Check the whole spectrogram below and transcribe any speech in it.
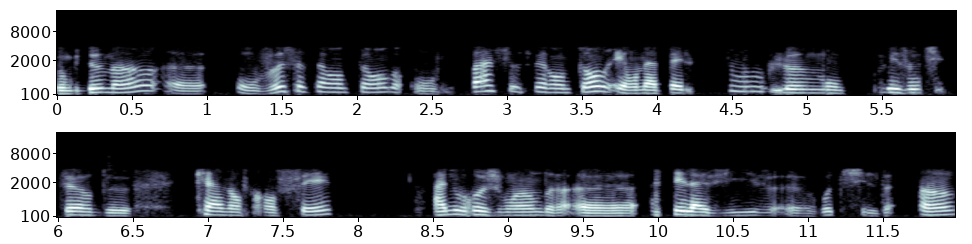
Donc demain, euh, on veut se faire entendre, on va se faire entendre et on appelle tout le monde, tous les auditeurs de Cannes en français à nous rejoindre euh, à Tel Aviv, euh, Rothschild 1,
